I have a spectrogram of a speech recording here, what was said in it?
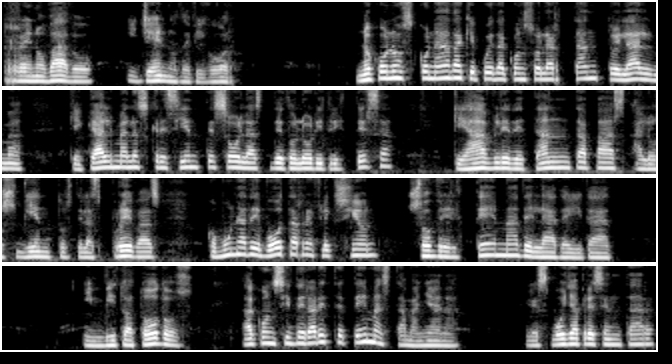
renovado y lleno de vigor. No conozco nada que pueda consolar tanto el alma, que calma las crecientes olas de dolor y tristeza, que hable de tanta paz a los vientos de las pruebas como una devota reflexión sobre el tema de la deidad. Invito a todos a considerar este tema esta mañana. Les voy a presentar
